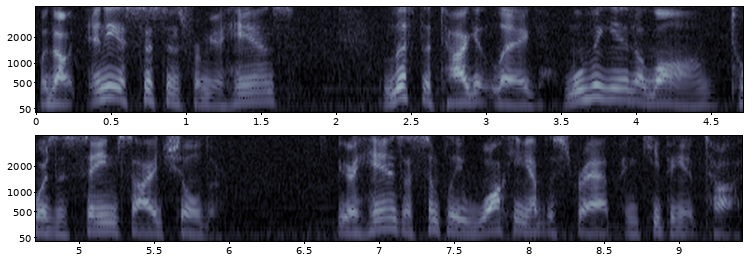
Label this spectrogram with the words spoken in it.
without any assistance from your hands, lift the target leg, moving it along towards the same side shoulder. Your hands are simply walking up the strap and keeping it taut.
